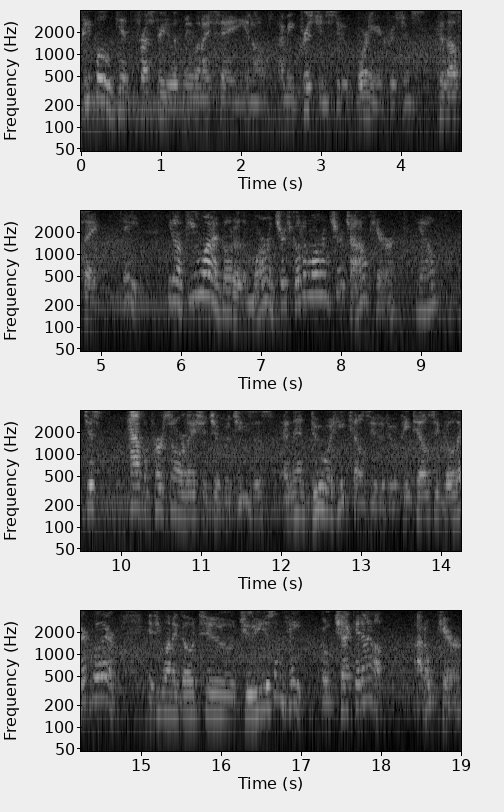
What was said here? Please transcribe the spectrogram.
people get frustrated with me when I say, you know, I mean Christians do, born again Christians, because I'll say, hey, you know, if you want to go to the Mormon church, go to Mormon church. I don't care. You know, just have a personal relationship with Jesus and then do what he tells you to do. If he tells you go there, go there. If you want to go to Judaism, hey, go check it out. I don't care.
